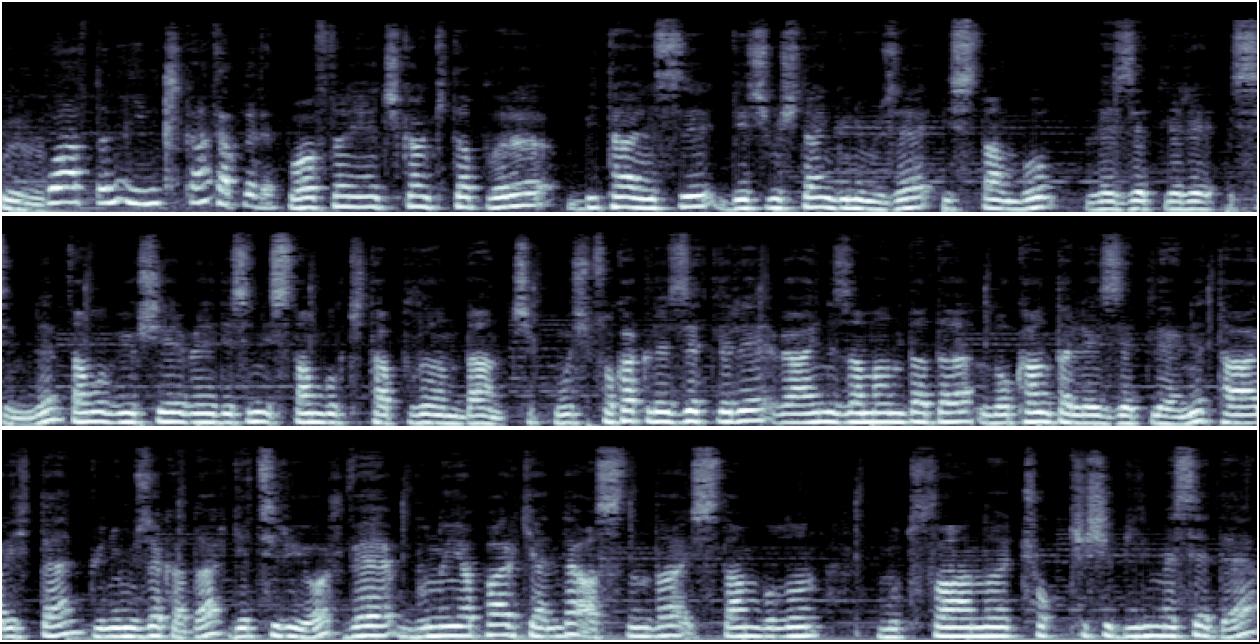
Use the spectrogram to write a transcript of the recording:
Buyurun. Bu haftanın yeni çıkan kitapları. Bu haftanın yeni çıkan kitapları bir tanesi Geçmişten Günümüze İstanbul Lezzetleri isimli. İstanbul Büyükşehir Belediyesi'nin İstanbul kitaplığından çıkmış. Sokak lezzetleri ve aynı zamanda da lokanta lezzetlerini tarihten günümüze kadar getiriyor. Ve bunu yaparken de aslında İstanbul'un mutfağını çok kişi bilmese de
